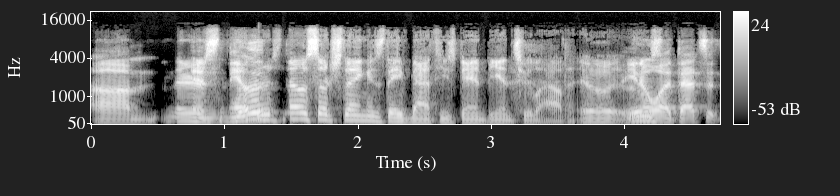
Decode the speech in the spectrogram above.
Um, there's the no, other, there's no such thing as Dave Matthews Band being too loud. It, it you was, know what? That's it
